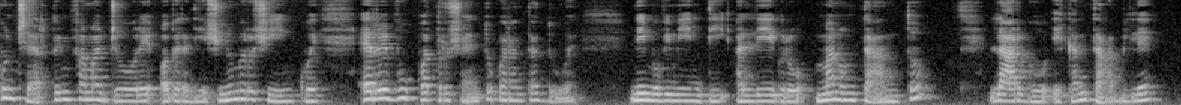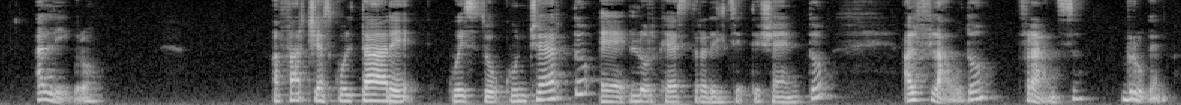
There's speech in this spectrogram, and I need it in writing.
Concerto in Fa maggiore, opera 10, numero 5, RV 442, nei movimenti allegro ma non tanto, largo e cantabile, allegro. A farci ascoltare questo concerto è l'orchestra del Settecento, al flauto Franz Bruggen.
